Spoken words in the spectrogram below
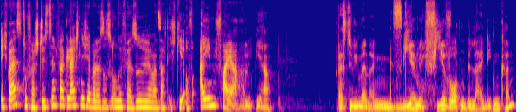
ich weiß, du verstehst den Vergleich nicht, aber das ist ungefähr so, wie wenn man sagt, ich gehe auf ein Feierabendbier. Weißt du, wie man ein Bier mit vier Worten beleidigen kann?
